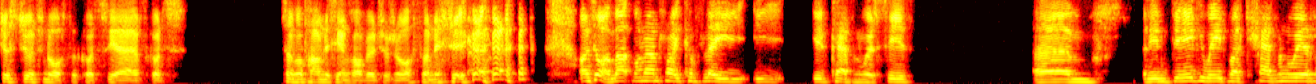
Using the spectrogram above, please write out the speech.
Just George North, of course, ie, yeah, of course. So gwybod pam nes i anghofio trwy'r nos, ond nes i. ond so, mae hwnna'n rhoi cyfle i'r cefnwyr sydd... Um, yr un deg i weid mae cefnwyr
